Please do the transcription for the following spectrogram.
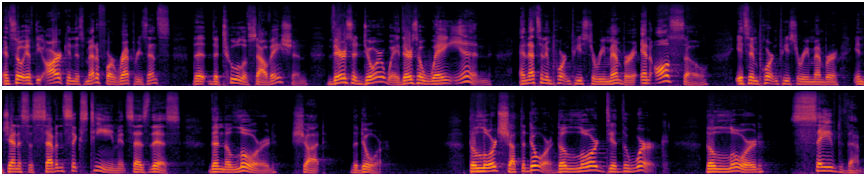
And so, if the ark in this metaphor represents the, the tool of salvation, there's a doorway, there's a way in. And that's an important piece to remember. And also, it's an important piece to remember in Genesis 7:16 it says this, then the Lord shut the door. The Lord shut the door. The Lord did the work. The Lord saved them.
